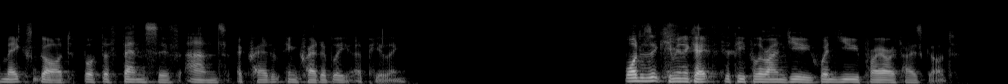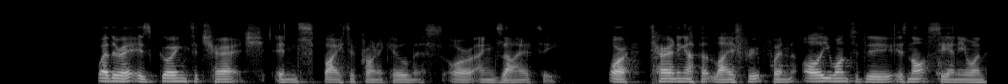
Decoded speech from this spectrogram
makes God both offensive and incredibly appealing. What does it communicate to the people around you when you prioritize God? Whether it is going to church in spite of chronic illness or anxiety, or turning up at life group when all you want to do is not see anyone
